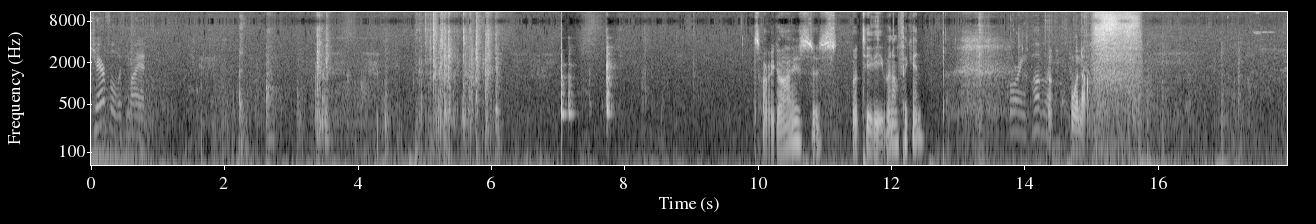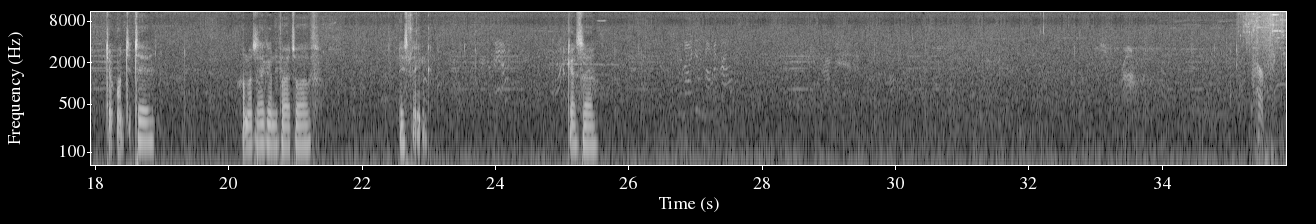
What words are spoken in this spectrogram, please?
Careful with my guys, this my TV went off again. boring public. Uh, went off. Don't want it to. How much I can photo of? This thing. Guess so. Perfect.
